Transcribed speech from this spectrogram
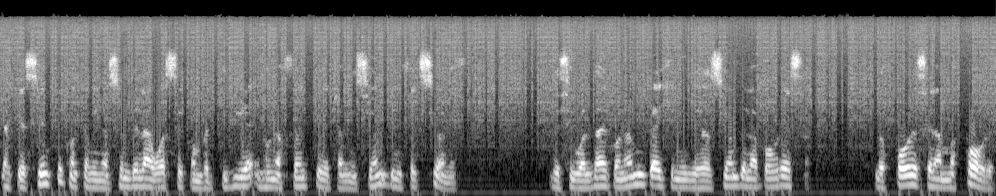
La creciente contaminación del agua se convertiría en una fuente de transmisión de infecciones, desigualdad económica y generalización de la pobreza. Los pobres serán más pobres,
